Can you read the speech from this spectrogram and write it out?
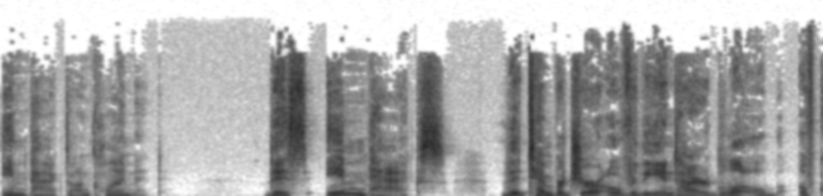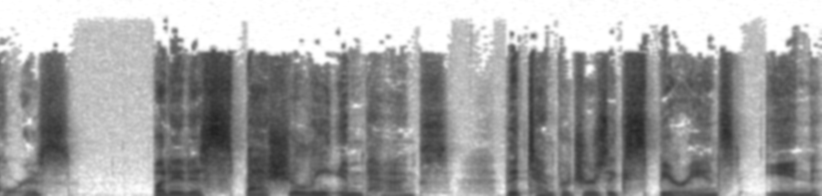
impact on climate. This impacts the temperature over the entire globe, of course, but it especially impacts the temperatures experienced in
